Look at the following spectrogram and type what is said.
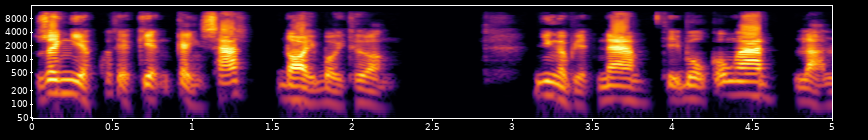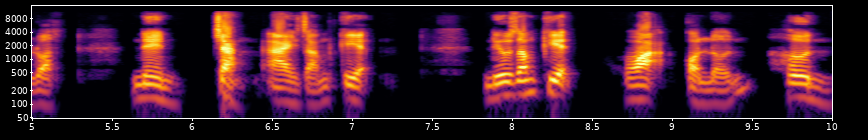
doanh nghiệp có thể kiện cảnh sát đòi bồi thường. Nhưng ở Việt Nam thì Bộ Công an là luật nên chẳng ai dám kiện. Nếu dám kiện, họa còn lớn hơn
